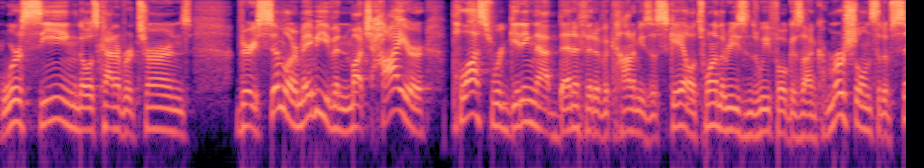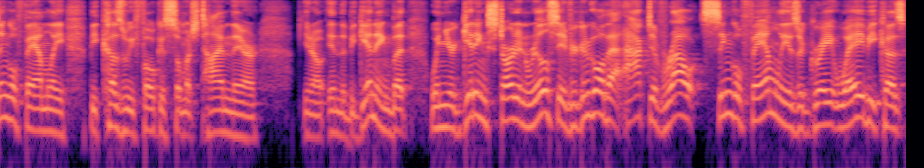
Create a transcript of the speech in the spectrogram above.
we're seeing those kind of returns very similar, maybe even much higher. Plus, we're getting that benefit of economies of scale. It's one of the reasons we focus on commercial instead of single family because we focus so much time there, you know, in the beginning. But when you're getting started in real estate, if you're going to go that active route, single family is a great way because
